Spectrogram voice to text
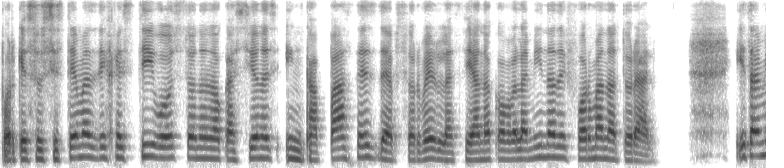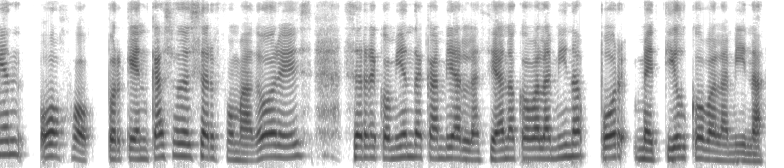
porque sus sistemas digestivos son en ocasiones incapaces de absorber la cianocobalamina de forma natural. Y también, ojo, porque en caso de ser fumadores, se recomienda cambiar la cianocobalamina por metilcobalamina,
